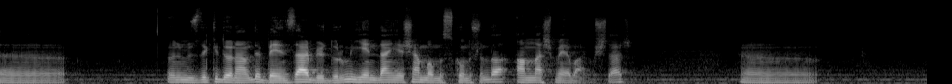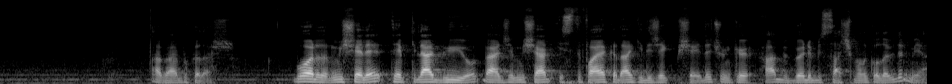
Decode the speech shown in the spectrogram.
Ee, önümüzdeki dönemde benzer bir durumu yeniden yaşanmaması konusunda anlaşmaya varmışlar. Ee, haber bu kadar. Bu arada Michel'e tepkiler büyüyor. Bence Michel istifaya kadar gidecek bir şeydi. Çünkü abi böyle bir saçmalık olabilir mi ya?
